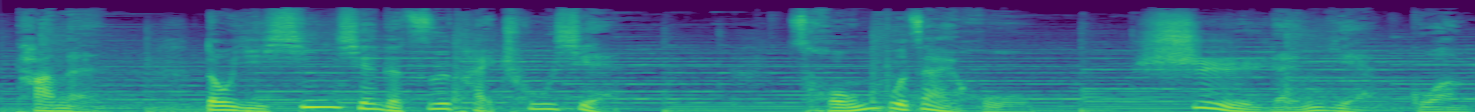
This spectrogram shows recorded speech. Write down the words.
他们都以新鲜的姿态出现，从不在乎世人眼光。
